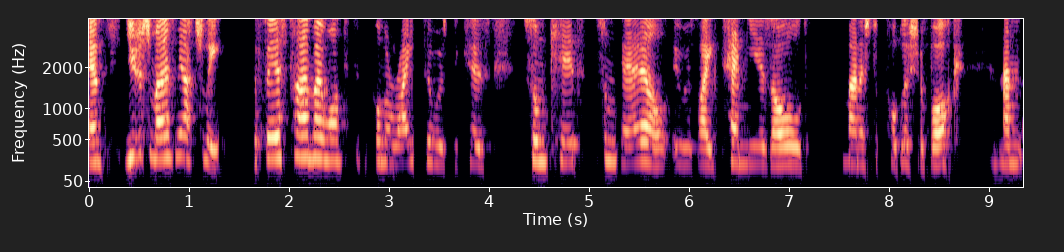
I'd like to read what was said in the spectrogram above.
um, you just reminds me actually the first time I wanted to become a writer was because some kid, some girl who was like 10 years old managed to publish a book. Mm-hmm. And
